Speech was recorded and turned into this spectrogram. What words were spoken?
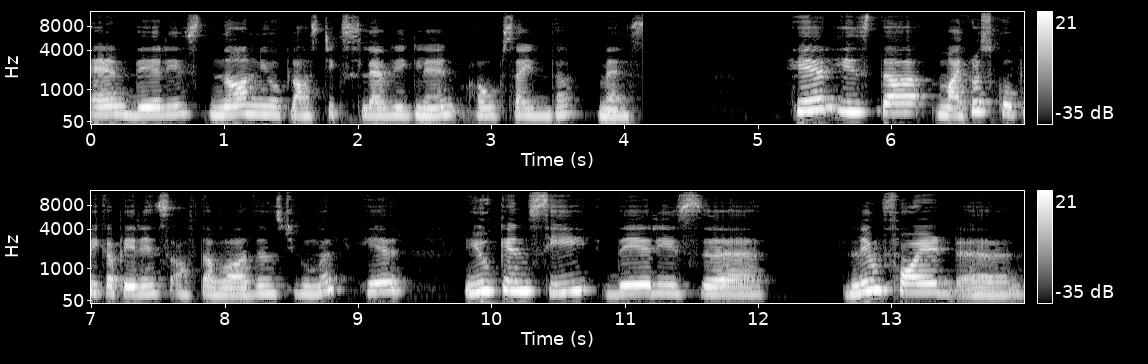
and there is non-neoplastic salivary gland outside the mass. Here is the microscopic appearance of the Warthin's tumor. Here you can see there is lymphoid uh,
